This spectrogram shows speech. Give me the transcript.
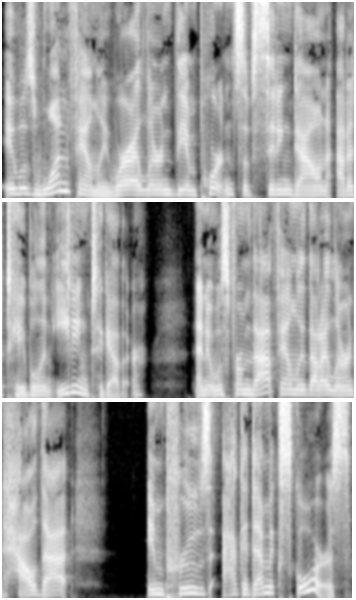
It was one family where I learned the importance of sitting down at a table and eating together. And it was from that family that I learned how that improves academic scores.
